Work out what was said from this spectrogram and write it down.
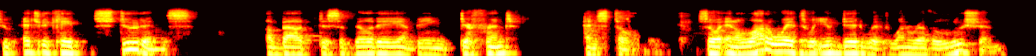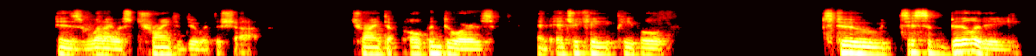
to educate students about disability and being different and so on. So in a lot of ways, what you did with One Revolution is what I was trying to do with the shot, trying to open doors and educate people to disability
